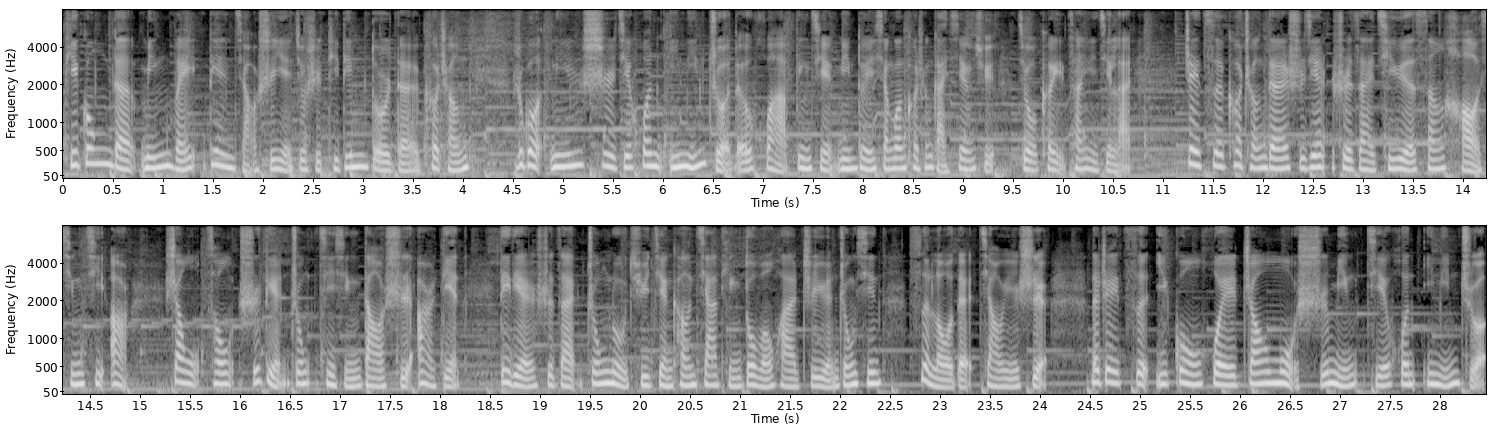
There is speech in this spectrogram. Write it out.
提供的名为“垫脚石”也就是 “Tidimdor” 的课程。如果您是结婚移民者的话，并且您对相关课程感兴趣，就可以参与进来。这次课程的时间是在七月三号星期二。上午从十点钟进行到十二点，地点是在中路区健康家庭多文化支援中心四楼的教育室。那这次一共会招募十名结婚移民者。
